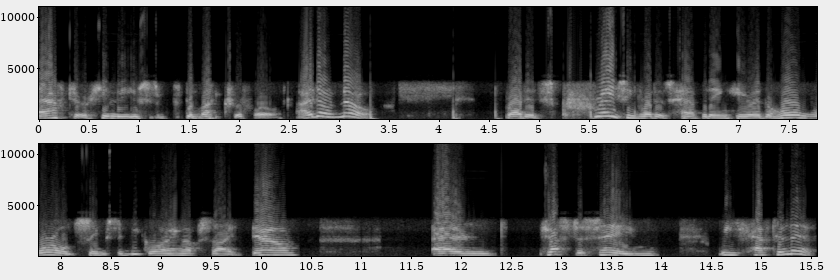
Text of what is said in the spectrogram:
after he leaves the microphone? I don't know. But it's crazy what is happening here. The whole world seems to be going upside down. And just the same, we have to live.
